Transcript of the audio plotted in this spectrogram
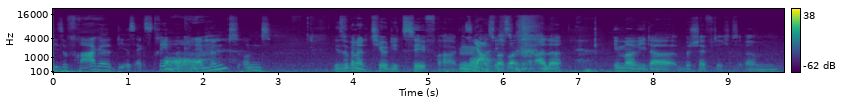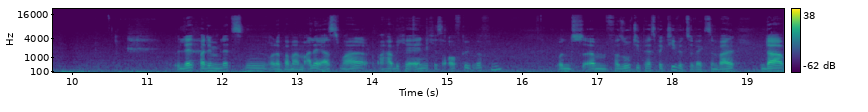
diese Frage, die ist extrem Oh. beklemmend und Die sogenannte Theodizee-Frage ist Ja, das, was uns alle immer wieder beschäftigt. Ähm, bei dem letzten oder bei meinem allerersten Mal habe ich ja Ähnliches aufgegriffen und ähm, versucht, die Perspektive zu wechseln, weil da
